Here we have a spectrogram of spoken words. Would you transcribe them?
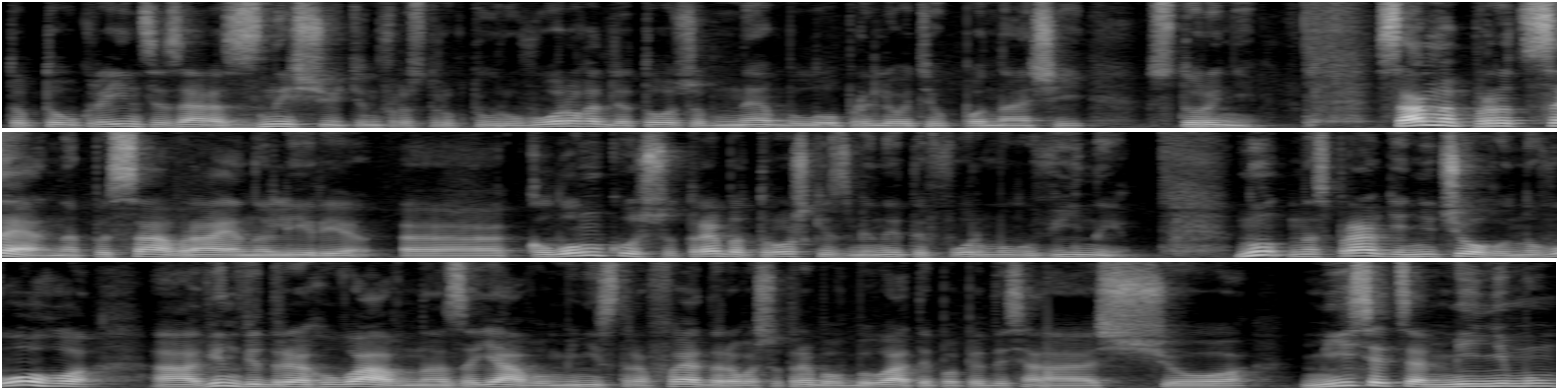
Тобто українці зараз знищують інфраструктуру ворога для того, щоб не було прильотів по нашій стороні. Саме про це написав Райан Олірі е, колонку, що треба трошки змінити формулу війни. Ну, насправді нічого нового. А Він відреагував на заяву міністра Федорова, що треба вбивати по 50 а, що місяця, мінімум,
